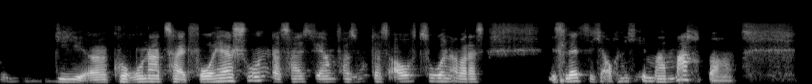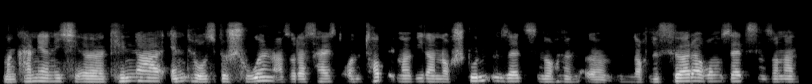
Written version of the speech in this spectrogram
die äh, Corona-Zeit vorher schon. Das heißt, wir haben versucht, das aufzuholen, aber das ist letztlich auch nicht immer machbar. Man kann ja nicht äh, Kinder endlos beschulen, also das heißt on top immer wieder noch Stunden setzen, noch eine, äh, noch eine Förderung setzen, sondern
